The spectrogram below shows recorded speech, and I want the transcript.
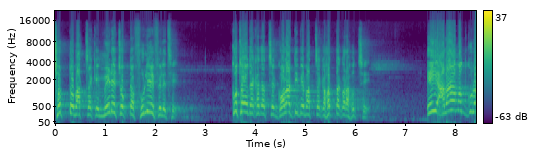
ছোট্ট বাচ্চাকে মেরে চোখটা ফুলিয়ে ফেলেছে। কোথাও দেখা যাচ্ছে গলা টিপে বাচ্চাকে হত্যা করা হচ্ছে। এই আলামতগুলো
